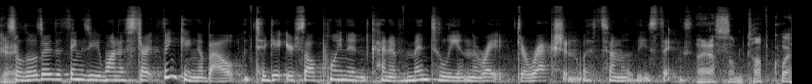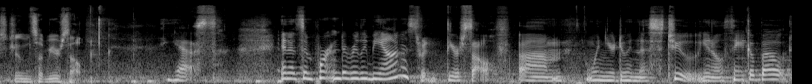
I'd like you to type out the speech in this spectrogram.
Okay. So those are the things you want to start thinking about to get yourself pointed kind of mentally in the right direction with some of these things. Ask some tough questions of yourself. Yes. And it's important to really be honest with yourself um, when you're doing this too. You know, think about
